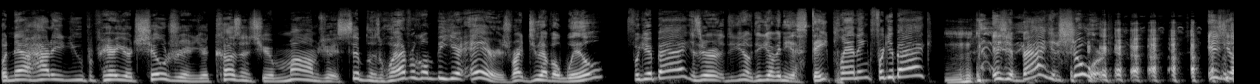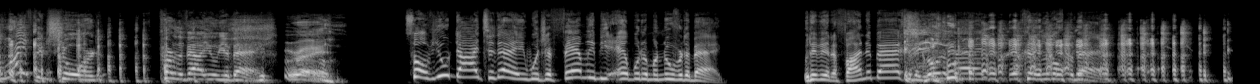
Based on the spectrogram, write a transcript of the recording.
But now how do you prepare your children, your cousins, your moms, your siblings, whoever gonna be your heirs, right? Do you have a will for your bag? Is there, you know, do you have any estate planning for your bag? Mhm. Is your bag insured? Is your life insured part of the value of your bag? right. So if you died today, would your family be able to maneuver the bag? Would they be able to find the bag? Could they grow the bag? Could they live off the bag?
